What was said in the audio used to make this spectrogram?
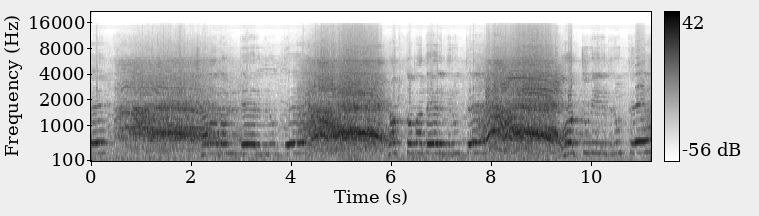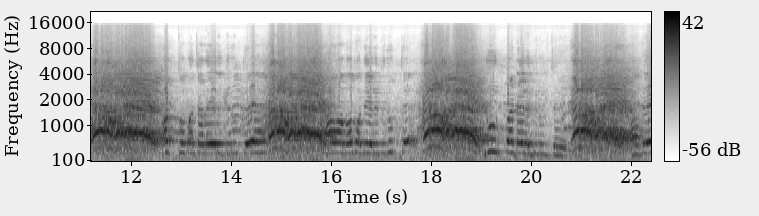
বিরুদ্ধে রক্তপাতের বিরুদ্ধে পাচারের বিরুদ্ধে হাওয়া ভবনের বিরুদ্ধে, লুটপাটের বিরুদ্ধে। হবে।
